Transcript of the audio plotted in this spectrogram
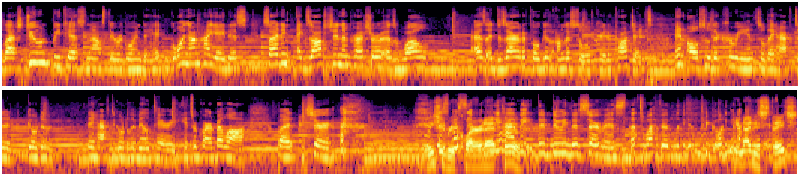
Last June, BTS announced they were going to hit going on hiatus, citing exhaustion and pressure as well as a desire to focus on their solo creative projects. And also they're Korean, so they have to go to they have to go to the military. It's required by law. But sure. We should require that too. Having, they're doing their service. That's why they're, they're going. United States.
